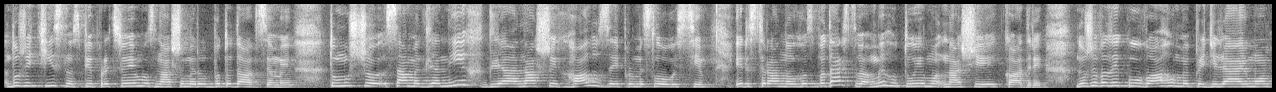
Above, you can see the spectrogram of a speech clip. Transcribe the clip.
Дуже тісно співпрацюємо з нашими роботодавцями, тому що саме для них, для наших галузей промисловості і ресторанного господарства, ми готуємо наші кадри. Дуже велику увагу ми приділяємо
